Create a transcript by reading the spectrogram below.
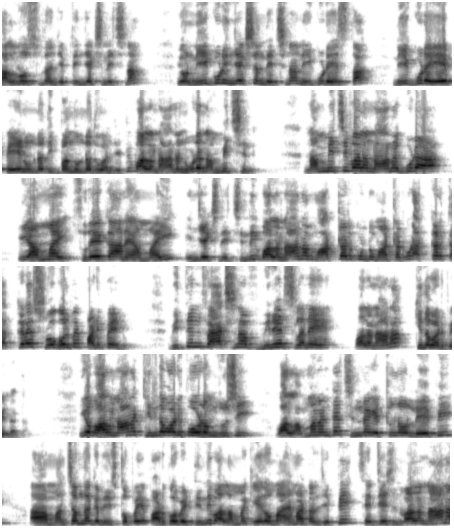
తలనొస్తుంది అని చెప్పి ఇంజెక్షన్ ఇచ్చిన ఇగో నీకు కూడా ఇంజెక్షన్ తెచ్చినా నీకు కూడా వేస్తా నీకు కూడా ఏ పెయిన్ ఉండదు ఇబ్బంది ఉండదు అని చెప్పి వాళ్ళ నాన్నను కూడా నమ్మించింది నమ్మించి వాళ్ళ నాన్నకు కూడా ఈ అమ్మాయి సురేఖ అనే అమ్మాయి ఇంజెక్షన్ ఇచ్చింది. వాళ్ళ నాన్న మాట్లాడుకుంటూ మాట్లాడుకుంటూ అక్కడికక్కడే స్ట్రోగోల్పై పడిపోయిండు. విత్ ఇన్ ఫ్యాక్షన్ ఆఫ్ మినిట్స్లోనే వాళ్ళ నాన్న కింద పడిపోయిందట ఇక వాళ్ళ నాన్న కింద పడిపోవడం చూసి వాళ్ళ అమ్మనంటే చిన్నగా ఎట్లనో లేపి మంచం దగ్గర తీసుకుపోయి పడుకోబెట్టింది. వాళ్ళ అమ్మకి ఏదో మాయమాటలు చెప్పి సెట్ చేసింది. వాళ్ళ నాన్న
